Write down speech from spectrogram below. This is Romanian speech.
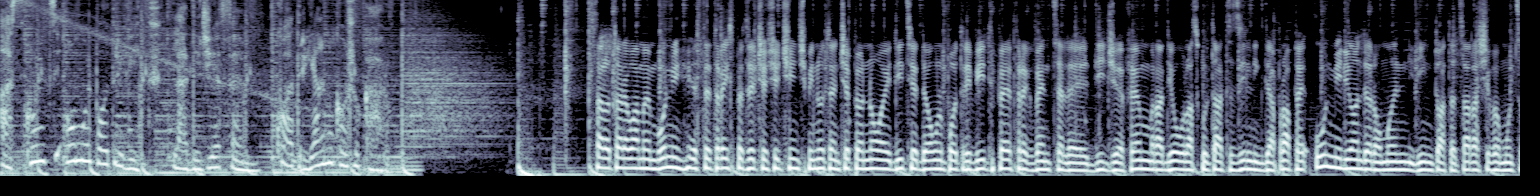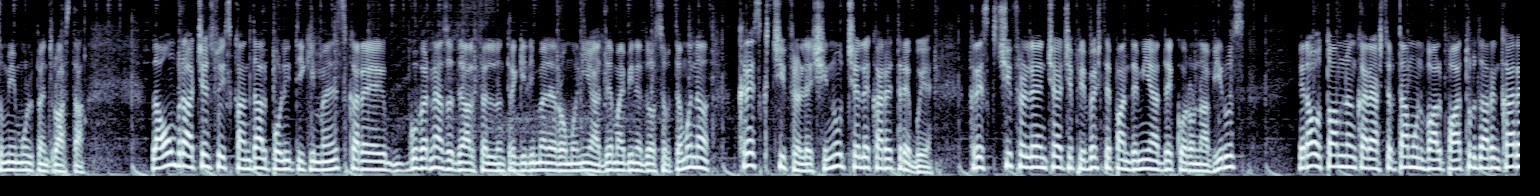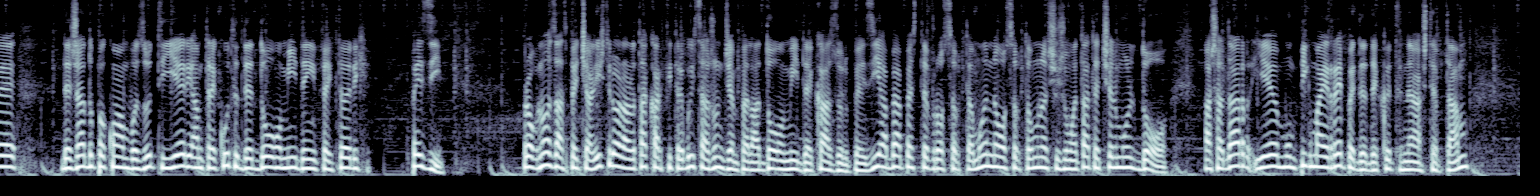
Asculți Omul Potrivit la DGFM cu Adrian Cojucaru. Salutare oameni buni, este 13 și 5 minute, începe o nouă ediție de Omul Potrivit pe frecvențele DGFM, radioul ascultat zilnic de aproape un milion de români din toată țara și vă mulțumim mult pentru asta. La umbra acestui scandal politic imens, care guvernează de altfel între ghilimele România de mai bine de o săptămână, cresc cifrele și nu cele care trebuie. Cresc cifrele în ceea ce privește pandemia de coronavirus. Era o toamnă în care așteptam un val 4, dar în care, deja după cum am văzut, ieri am trecut de 2000 de infectări pe zi. Prognoza specialiștilor arăta că ar fi trebuit să ajungem pe la 2000 de cazuri pe zi abia peste vreo săptămână, o săptămână și jumătate, cel mult două. Așadar, e un pic mai repede decât ne așteptam.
